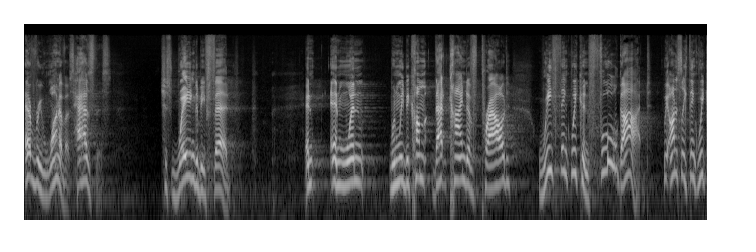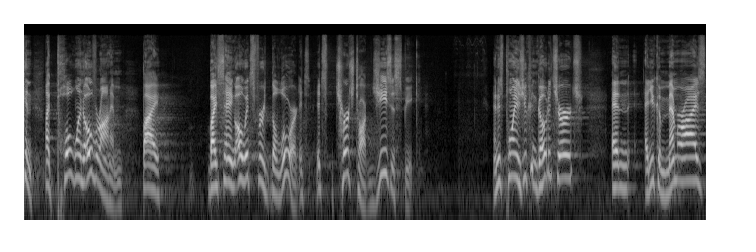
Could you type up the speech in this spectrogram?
Every one of us has this, just waiting to be fed. And, and when, when we become that kind of proud, we think we can fool God. We honestly think we can like pull one over on him by by saying, oh, it's for the Lord. It's, it's church talk, Jesus speak. And his point is you can go to church and, and you can memorize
